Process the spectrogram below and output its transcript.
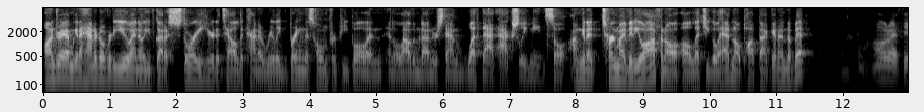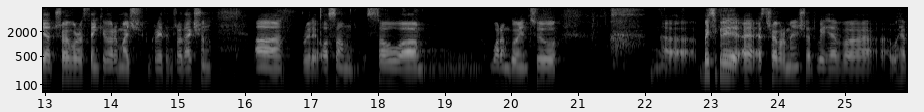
Andre, I'm going to hand it over to you. I know you've got a story here to tell to kind of really bring this home for people and, and allow them to understand what that actually means. So, I'm going to turn my video off and I'll, I'll let you go ahead and I'll pop back in in a bit. All right. Yeah, Trevor, thank you very much. Great introduction. Uh, really awesome. So, um, what I'm going to uh, basically, uh, as Trevor mentioned, we have uh, we have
